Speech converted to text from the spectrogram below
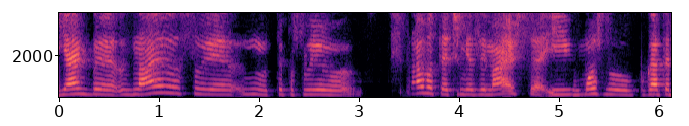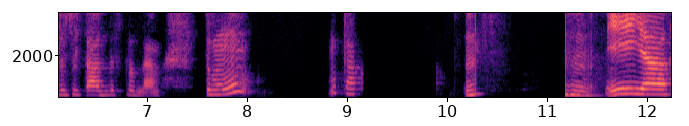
я якби знаю своє, ну, типу, свою справу, те, чим я займаюся, і можу показати результат без проблем. Тому, ну так. І я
